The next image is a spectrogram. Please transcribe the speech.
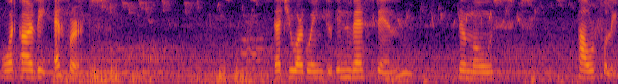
What are the efforts that you are going to invest in the most powerfully?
